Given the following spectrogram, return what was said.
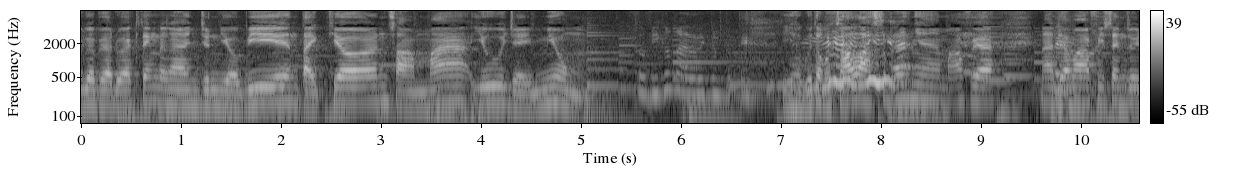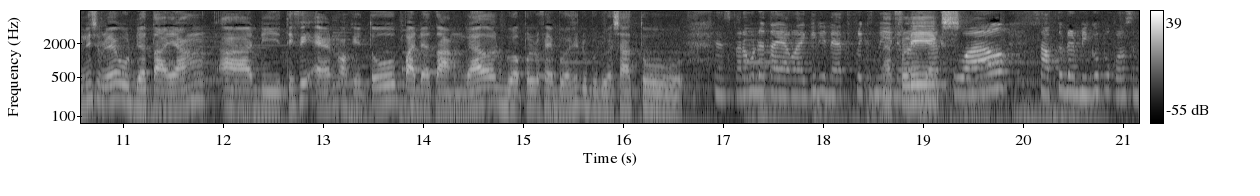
juga beradu acting dengan Jun Yo Bin, Taekyeon, sama Yoo Jae Myung. Tuh bingung kalau nyebutnya. Iya, gue takut salah sebenarnya. Maaf ya. Nah, drama Vincenzo ini sebenarnya udah tayang uh, di TVN waktu itu pada tanggal 20 Februari 2021. Nah sekarang udah tayang lagi di Netflix nih Netflix. dengan jadwal Sabtu dan Minggu pukul 9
